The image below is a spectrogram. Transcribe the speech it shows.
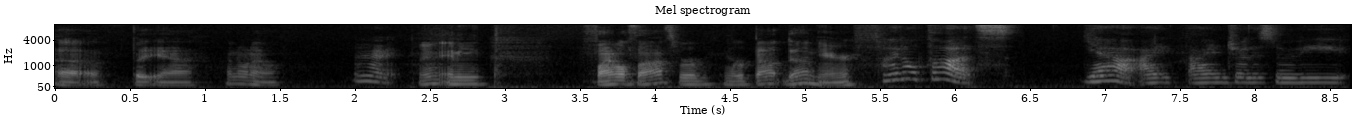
Uh, but yeah, I don't know. All right. Any, any final thoughts? We're we're about done here. Final thoughts. Yeah, I I enjoy this movie.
